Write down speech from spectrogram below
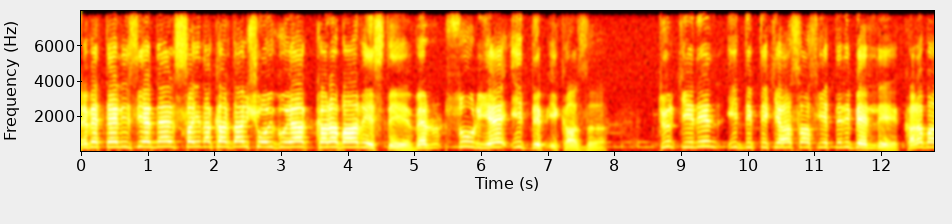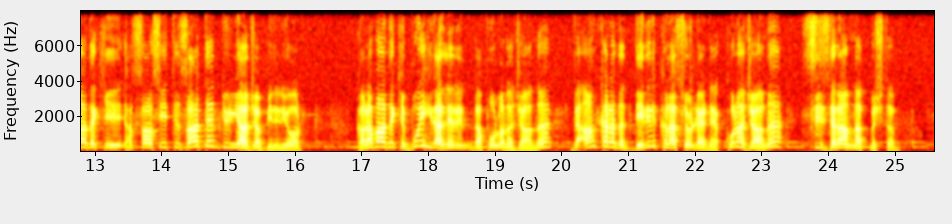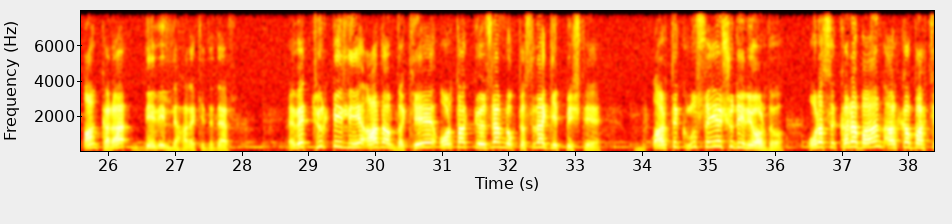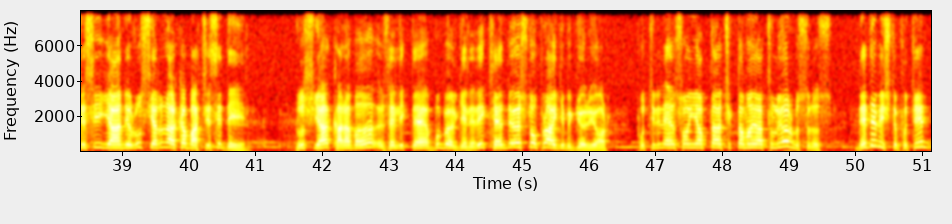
Evet değerli izleyenler Sayın Akar'dan Şoygu'ya Karabağ resti ve Suriye İdlib ikazı. Türkiye'nin İdlib'deki hassasiyetleri belli. Karabağ'daki hassasiyeti zaten dünyaca biliniyor. Karabağ'daki bu ihlallerin raporlanacağını ve Ankara'da delil klasörlerine konacağını sizlere anlatmıştım. Ankara delille hareket eder. Evet Türk Birliği Adam'daki ortak gözlem noktasına gitmişti. Artık Rusya'ya şu deniyordu. Orası Karabağ'ın arka bahçesi yani Rusya'nın arka bahçesi değil. Rusya Karabağ'ı özellikle bu bölgeleri kendi öz toprağı gibi görüyor. Putin'in en son yaptığı açıklamayı hatırlıyor musunuz? Ne demişti Putin?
